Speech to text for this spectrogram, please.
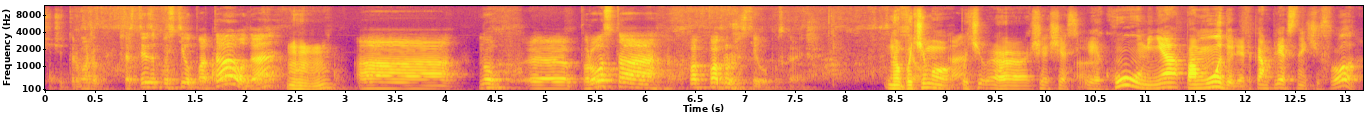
Чуть-чуть торможу. Сейчас ты запустил по тау, да? Мгм. А, ну, э, просто по, по окружности его пускаешь. Но почему? да? почему сейчас, q у меня по модулю, это комплексное число,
